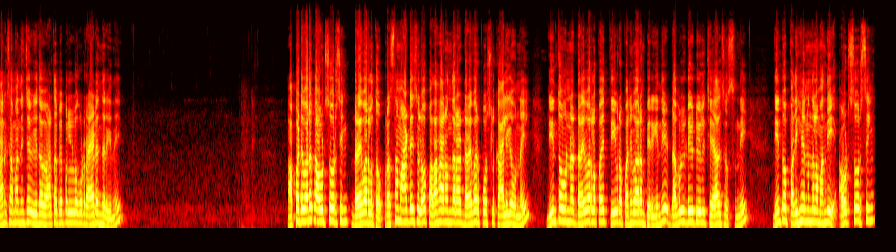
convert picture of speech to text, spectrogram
దానికి సంబంధించి వివిధ వార్తా పేపర్లలో కూడా రాయడం జరిగింది. అప్పటి వరకు అవుట్సోర్సింగ్ డ్రైవర్లతో ప్రస్తుతం ఆర్టీసీలో పదహారు వందల డ్రైవర్ పోస్టులు ఖాళీగా ఉన్నాయి. దీంతో ఉన్న డ్రైవర్లపై తీవ్ర పనివారం పెరిగింది. డబుల్ డ్యూటీలు చేయాల్సి వస్తుంది. దీంతో పదిహేను వందల మంది అవుట్సోర్సింగ్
